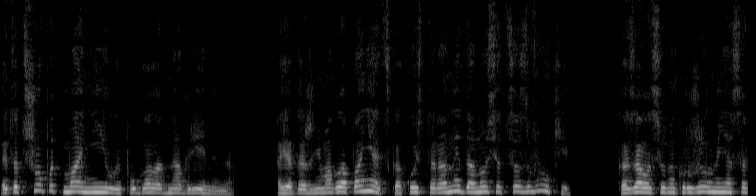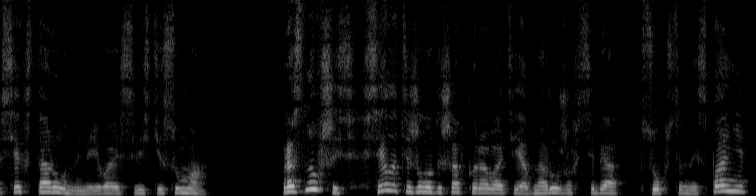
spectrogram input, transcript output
Этот шепот манил и пугал одновременно, а я даже не могла понять, с какой стороны доносятся звуки. Казалось, он окружил меня со всех сторон, намереваясь свести с ума. Проснувшись, села, тяжело дыша в кровати, и, обнаружив себя в собственной спальне,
